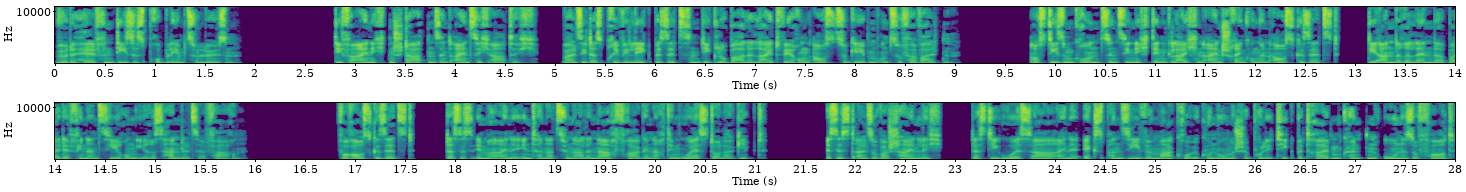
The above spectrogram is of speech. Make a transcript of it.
würde helfen, dieses Problem zu lösen. Die Vereinigten Staaten sind einzigartig, weil sie das Privileg besitzen, die globale Leitwährung auszugeben und zu verwalten. Aus diesem Grund sind sie nicht den gleichen Einschränkungen ausgesetzt, die andere Länder bei der Finanzierung ihres Handels erfahren. Vorausgesetzt, dass es immer eine internationale Nachfrage nach dem US-Dollar gibt. Es ist also wahrscheinlich, dass die USA eine expansive makroökonomische Politik betreiben könnten, ohne sofort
